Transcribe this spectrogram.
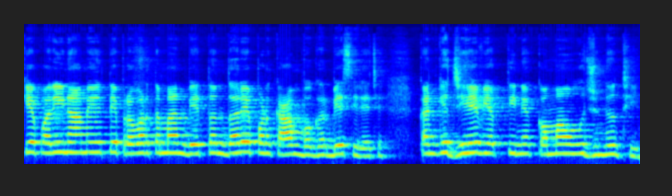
કે પરિણામે તે પ્રવર્તમાન વેતન દરે પણ કામ વગર બેસી રહે છે. કારણ કે જે વ્યક્તિને કમાવું જ નથી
